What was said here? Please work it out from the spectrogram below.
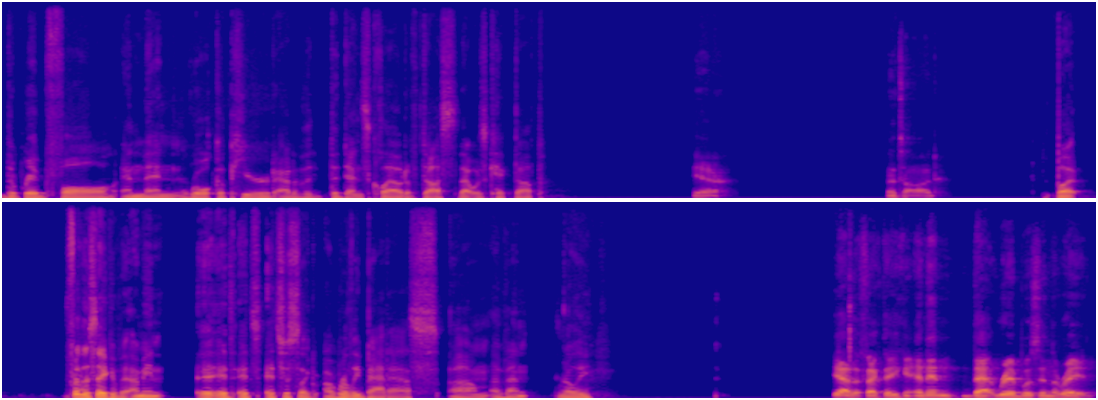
the rib fall and then Rhulk appeared out of the, the dense cloud of dust that was kicked up. Yeah. That's odd. But for the sake of it, I mean, it, it's it's just like a really badass um, event, really. Yeah, the fact that you can, and then that rib was in the raid.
